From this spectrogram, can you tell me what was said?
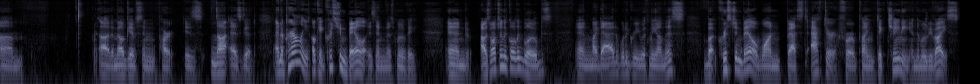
Um, uh, the Mel Gibson part is not as good, and apparently, okay, Christian Bale is in this movie, and I was watching the Golden Globes, and my dad would agree with me on this, but Christian Bale won Best Actor for playing Dick Cheney in the movie Vice.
